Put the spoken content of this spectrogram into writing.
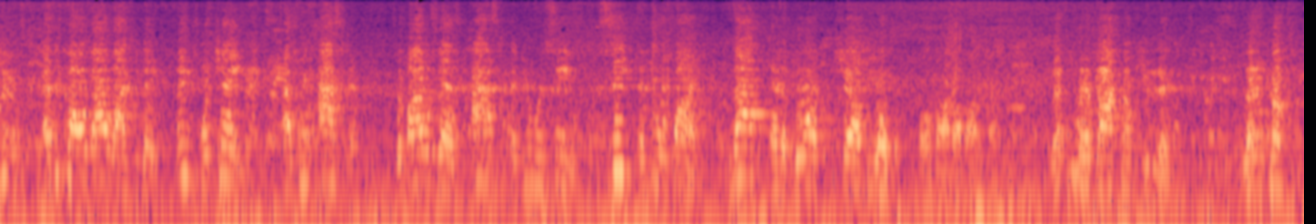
Jesus, as he calls our life today, things will change as we ask him. The Bible says, ask and you will receive. Seek and you will find. Knock and the door shall be open. Oh, my, my, my. Let the Lord God come to you today. Let him come to you.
